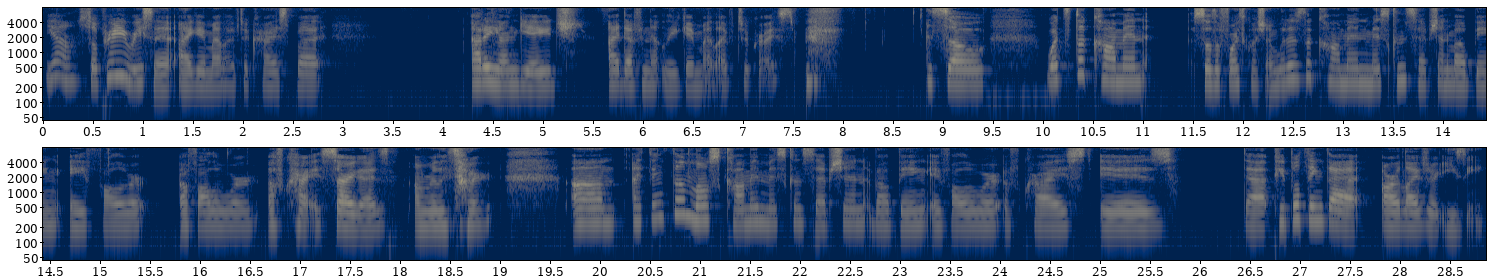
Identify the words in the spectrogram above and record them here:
yeah, so pretty recent I gave my life to Christ, but at a young age, I definitely gave my life to Christ. so, what's the common so the fourth question, what is the common misconception about being a follower a follower of Christ? Sorry guys, I'm really tired. Um, I think the most common misconception about being a follower of Christ is that people think that our lives are easy.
